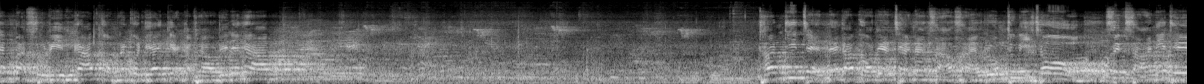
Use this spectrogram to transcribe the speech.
จังหวัดสุรินทร์ครับขอบพระคุณที่ให้เกียรติกับเราด้วยนะครับท่านที่ 7 นะครับขอเรียนเชิญนางสาวสายรุ้งจุ๋ยโช ศึกษานิเทศ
